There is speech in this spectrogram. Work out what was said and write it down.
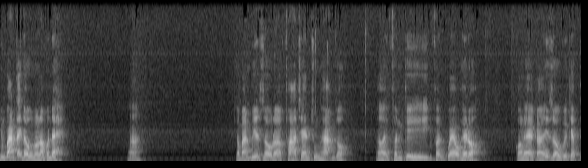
nhưng bán tại đâu nó là vấn đề. Đó. các bạn biết dầu đã phá chen trung hạn rồi. Đấy, phân kỳ, phân queo hết rồi. Có lẽ cái dầu với kép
